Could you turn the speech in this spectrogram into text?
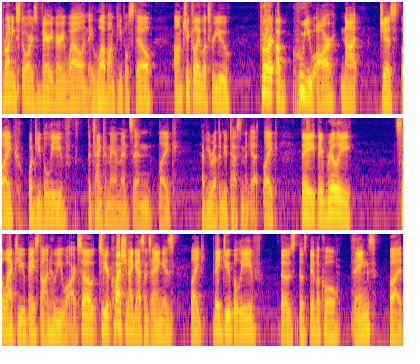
running stores very very well and they love on people still. Um, Chick-fil-A looks for you for uh, who you are, not just like what do you believe the 10 commandments and like have you read the New Testament yet? Like they they really select you based on who you are. So to your question, I guess I'm saying is like they do believe those those biblical things, but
